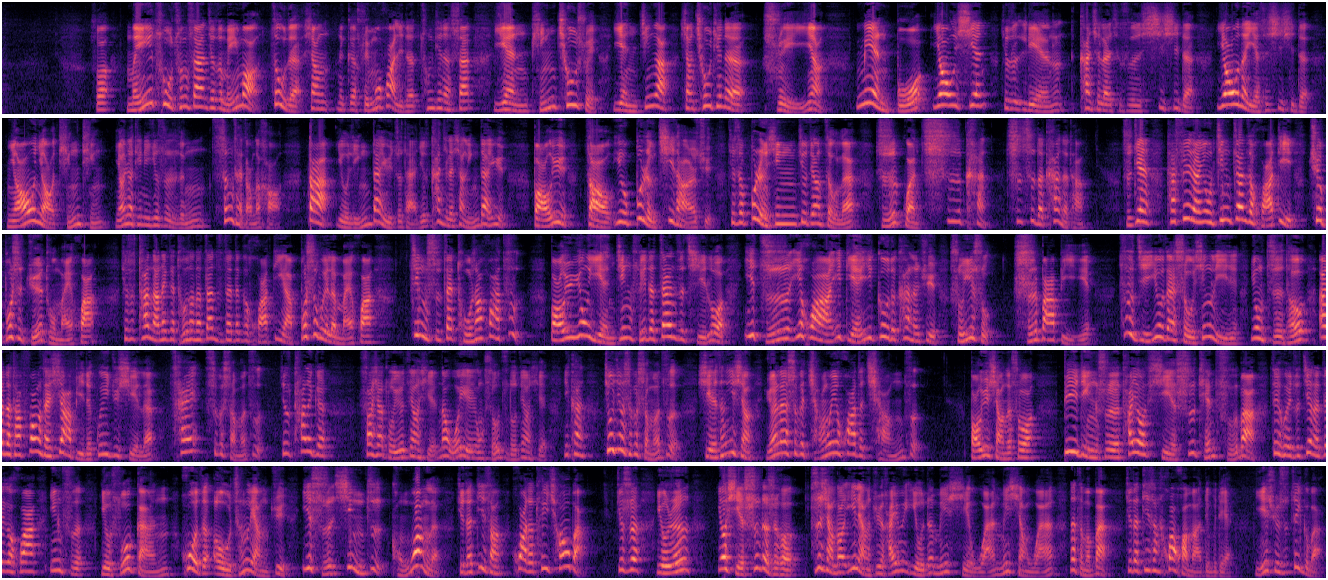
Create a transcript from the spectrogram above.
说眉处春山，就是眉毛皱着，像那个水墨画里的春天的山；眼平秋水，眼睛啊像秋天的水一样。面薄腰纤，就是脸看起来就是细细的，腰呢也是细细的，袅袅婷婷，袅袅婷婷就是人身材长得好，大有林黛玉之态，就是看起来像林黛玉。宝玉早又不忍弃她而去，就是不忍心就这样走了，只管痴看，痴痴的看着她。只见他虽然用金簪子划地，却不是掘土埋花，就是他拿那个头上的簪子在那个划地啊，不是为了埋花，竟是在土上画字。宝玉用眼睛随着簪子起落，一直一画一点一勾的看了去，数一数十八笔，自己又在手心里用指头按照他方才下笔的规矩写了，猜是个什么字？就是他那个上下左右这样写，那我也用手指头这样写，一看究竟是个什么字？写成一想，原来是个蔷薇花的“蔷”字。宝玉想着说。必定是他要写诗填词吧？这会子见了这个花，因此有所感，或者偶成两句，一时兴致恐忘了，就在地上画着推敲吧。就是有人要写诗的时候，只想到一两句，还以为有的没写完，没想完，那怎么办？就在地上画画嘛，对不对？也许是这个吧。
